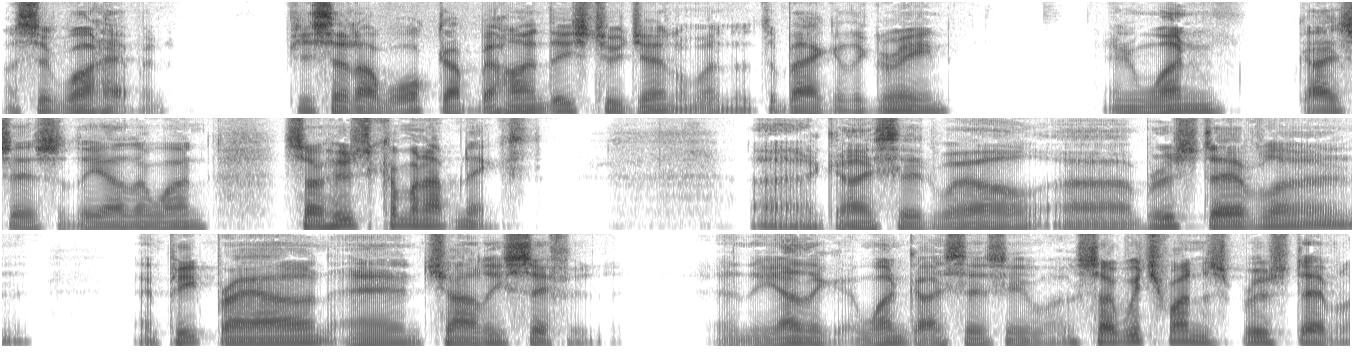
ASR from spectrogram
I said, "What happened?" She said, I walked up behind these two gentlemen at the back of the green, and one guy says to the other one, So who's coming up next? Uh, guy said, Well, uh, Bruce Devlin and Pete Brown and Charlie Sifford. And the other one guy says So which one's Bruce Devlin?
